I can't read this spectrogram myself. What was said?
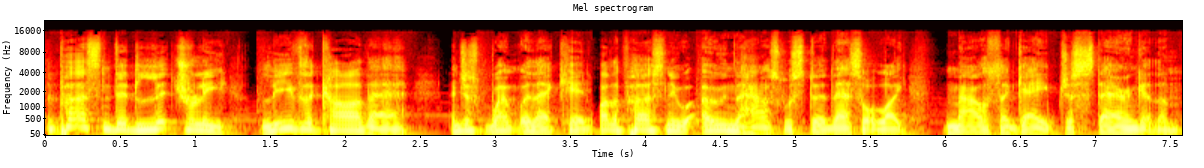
the person did literally leave the car there and just went with their kid, while the person who owned the house was stood there, sort of like mouth agape, just staring at them.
